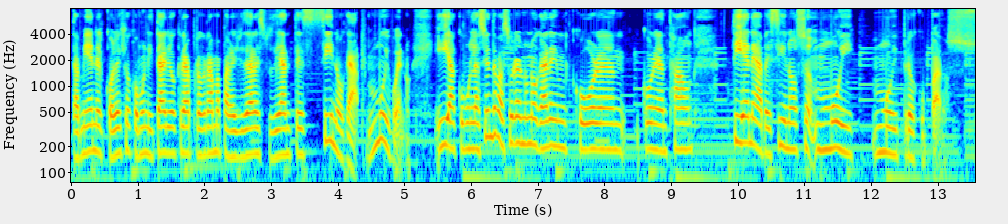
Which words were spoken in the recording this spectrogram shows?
También el colegio comunitario crea programa para ayudar a estudiantes sin hogar. Muy bueno. Y acumulación de basura en un hogar en Korean, Town tiene a vecinos muy, muy preocupados.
